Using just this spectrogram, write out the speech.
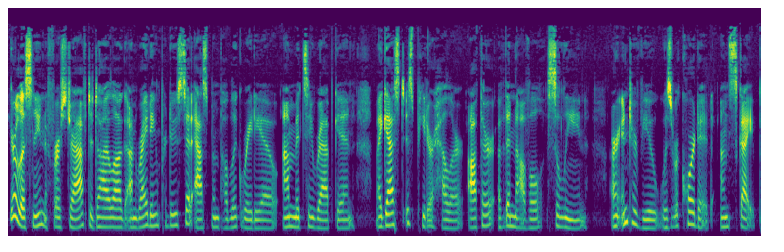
you're listening to First Draft, a dialogue on writing produced at Aspen Public Radio. I'm Mitzi Rapkin. My guest is Peter Heller, author of the novel Celine. Our interview was recorded on Skype.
